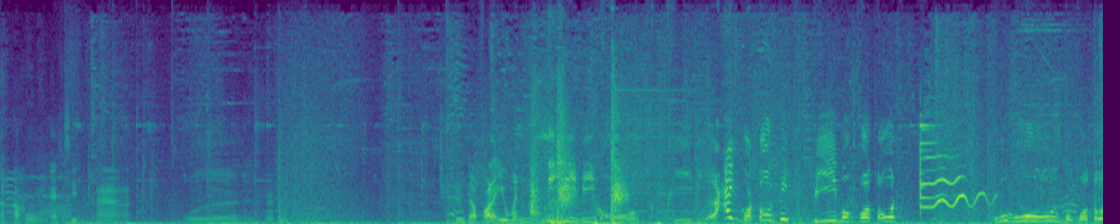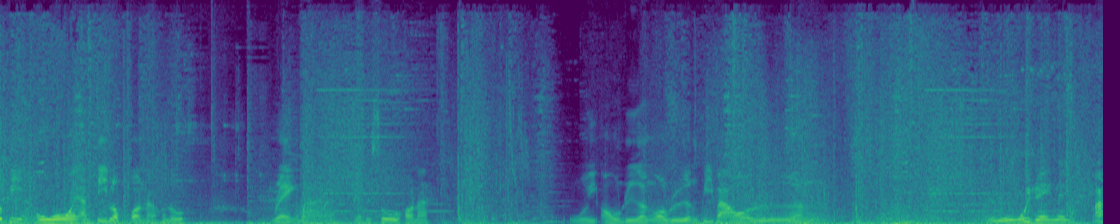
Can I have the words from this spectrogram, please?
นะครับผมแอซิด5นะโอ้ยคือดับอะไรมันนี่นี่ของผีดิไอ้ยขอโทษพี่ปีบงโกโตนโอ้โหบงโกโตนพี่โอ้ยอันตีหลบก่อนนะคนดูแรงมากนะอย่าไปสู้เขานะ อุ้ยเอ้าเรืองเอ้าเรืองผีบ้าเอ้าเรืองอุ้ยแรงแรงอะ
